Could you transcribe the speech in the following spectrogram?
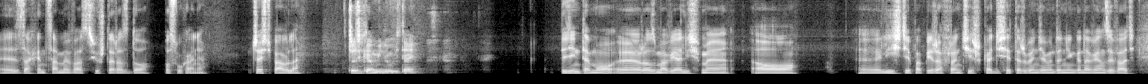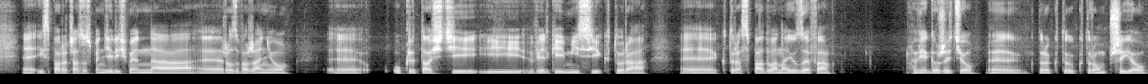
e, zachęcamy Was już teraz do posłuchania. Cześć Pawle. Cześć Kamilu, witaj. Tydzień temu e, rozmawialiśmy o e, liście papieża Franciszka. Dzisiaj też będziemy do niego nawiązywać. I sporo czasu spędziliśmy na rozważaniu ukrytości i wielkiej misji, która, e, która spadła na Józefa w jego życiu, e, którą przyjął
